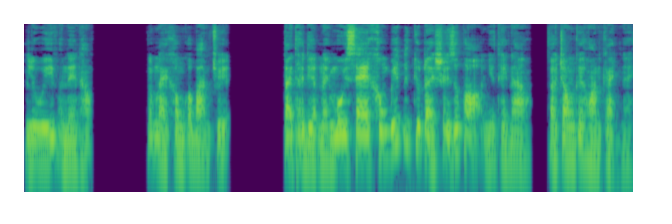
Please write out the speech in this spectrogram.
lưu ý và nên học. Lúc này không có bàn chuyện. Tại thời điểm này môi xe không biết Đức Chúa Trời sẽ giúp họ như thế nào ở trong cái hoàn cảnh này.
